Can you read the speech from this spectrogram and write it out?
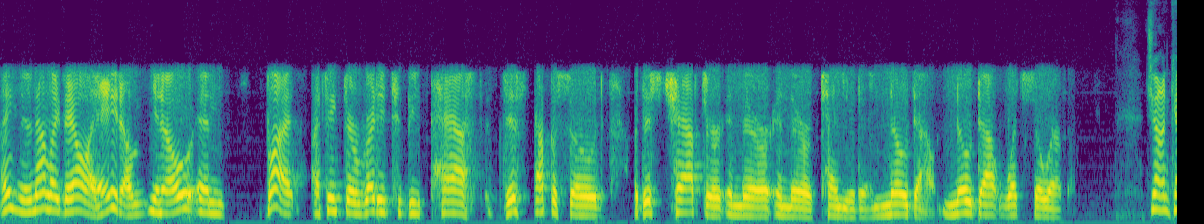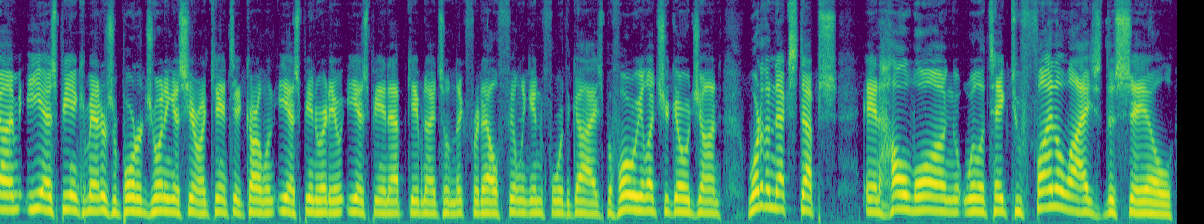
I think it's not like they all hate him, you know, and but I think they're ready to be past this episode or this chapter in their in their tenure there. No doubt. No doubt whatsoever. John Keim, ESPN Commanders reporter, joining us here on Canty Carlin, ESPN Radio, ESPN app. Gabe Neitzel, Nick Friedell filling in for the guys. Before we let you go, John, what are the next steps and how long will it take to finalize the sale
